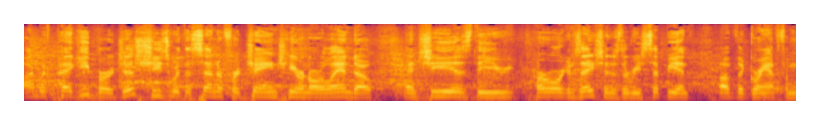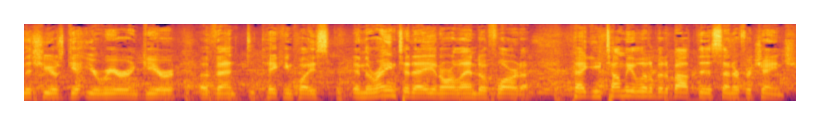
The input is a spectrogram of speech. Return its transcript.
I'm with Peggy Burgess. She's with the Center for Change here in Orlando, and she is the her organization is the recipient of the grant from this year's Get Your Rear in Gear event taking place in the rain today in Orlando, Florida. Peggy, tell me a little bit about the Center for Change.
